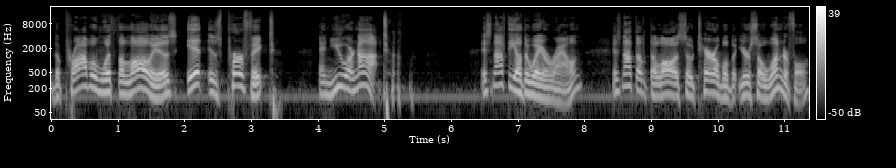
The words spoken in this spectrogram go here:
the problem with the law is it is perfect and you are not It's not the other way around. It's not that the law is so terrible, but you're so wonderful.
